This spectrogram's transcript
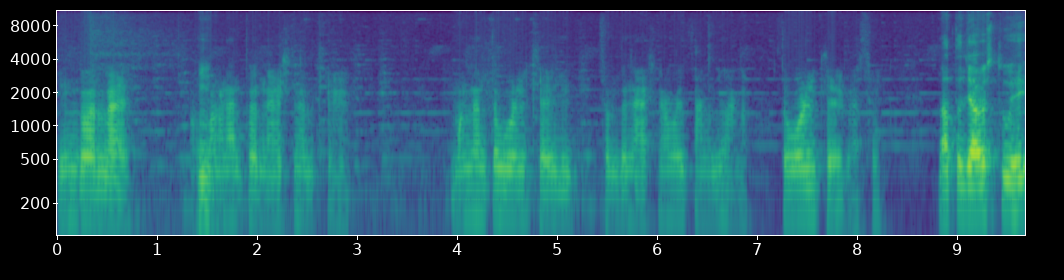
इंदोरला आहे. मग नंतर नॅशनल खेळ. मग नंतर वर्ल्ड खेळ समजा नॅशनलमध्ये चांगलं आलं तर वर्ल्ड खेळ असं. आता ज्यावेळेस तू हे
